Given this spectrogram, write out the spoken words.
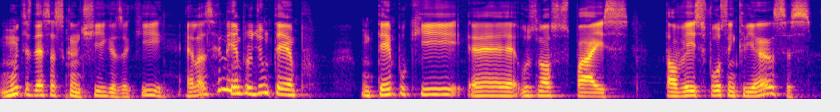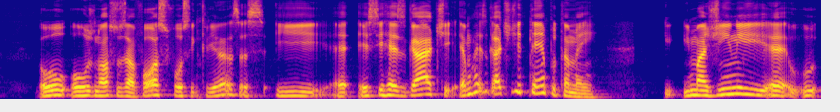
muitas dessas cantigas aqui, elas relembram de um tempo. Um tempo que é, os nossos pais talvez fossem crianças, ou, ou os nossos avós fossem crianças, e é, esse resgate é um resgate de tempo também. Imagine é, o,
